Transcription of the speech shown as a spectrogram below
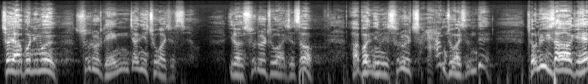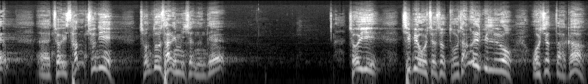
저희 아버님은 술을 굉장히 좋아하셨어요. 이런 술을 좋아하셔서 아버님이 술을 참 좋아하셨는데 저는 이상하게 에, 저희 삼촌이 전도사님이셨는데 저희 집에 오셔서 도장을 빌리러 오셨다가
